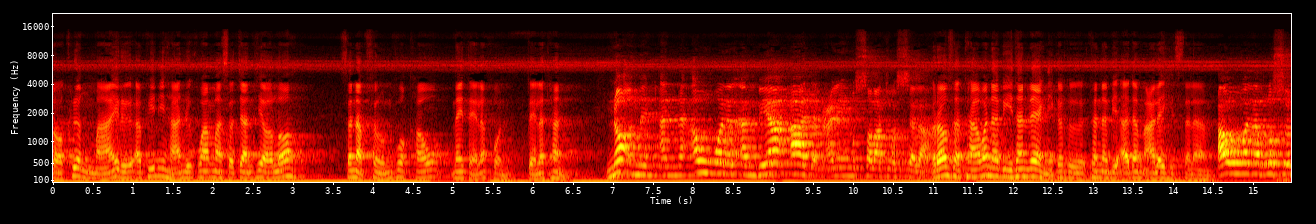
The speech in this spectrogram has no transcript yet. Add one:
ต่อเครื่องหมายหรืออภินิหารหรือความมหัศจรรย์ที่อัลลอฮ์สนับสนุนพวกเขาในแต่ละคนแต่ละท่าน نؤمن أن أول الأنبياء آدم عليهم الصلاة والسلام เราศรัทธาว่านบีท่านแรกนี่ก็คือท่านนบีอาดัมอะลัยฮิสสลาม أول الرسل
